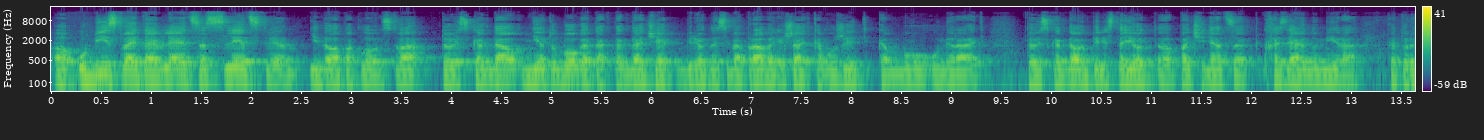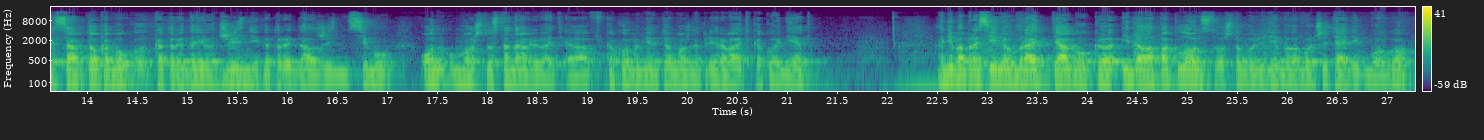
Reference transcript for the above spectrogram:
Э, убийство это является следствием идолопоклонства. То есть, когда нету Бога, так тогда человек берет на себя право решать, кому жить, кому умирать. То есть, когда он перестает э, подчиняться хозяину мира, который сам, только Бог, который дает жизнь и который дал жизнь всему, он может устанавливать, э, в какой момент ее можно прерывать, в какой нет. Они попросили убрать тягу к идолопоклонству, чтобы у людей было больше тяги к Богу.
